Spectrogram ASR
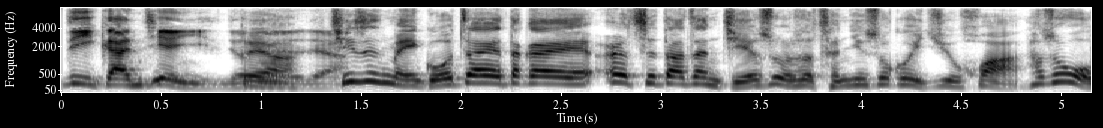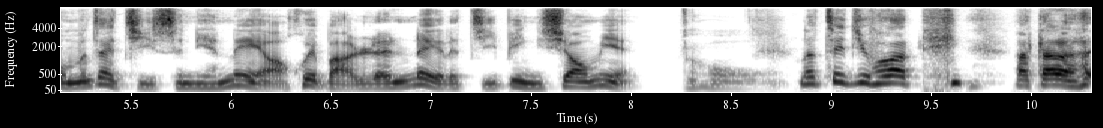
立竿见影，就对啊。其实美国在大概二次大战结束的时候，曾经说过一句话，他说我们在几十年内啊会把人类的疾病消灭。哦，那这句话听 啊，当然他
